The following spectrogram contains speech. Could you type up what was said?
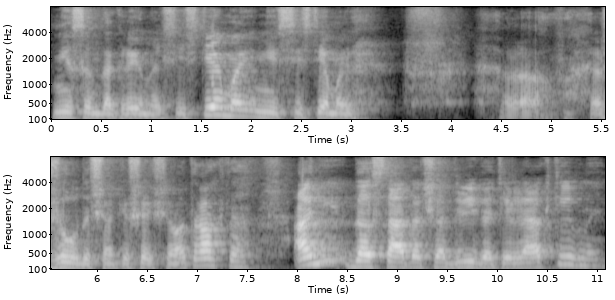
ни с эндокринной системой, ни с системой э, желудочно-кишечного тракта. Они достаточно двигательно активны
